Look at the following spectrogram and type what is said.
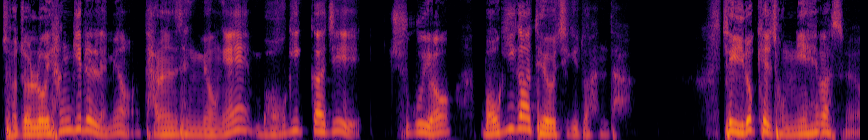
저절로 향기를 내며 다른 생명의 먹이까지 주고요. 먹이가 되어지기도 한다. 제가 이렇게 정리해 봤어요.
